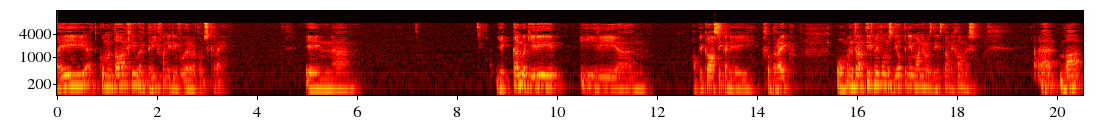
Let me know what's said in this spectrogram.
hy 'n kommentaar gee oor drie van hierdie woorde wat ons kry. En ehm uh, jy kan ook hierdie hierdie ehm um, applikasie kan jy gebruik om interaktief met ons deel te neem wanneer ons dienste aan die gang is. Uh maar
